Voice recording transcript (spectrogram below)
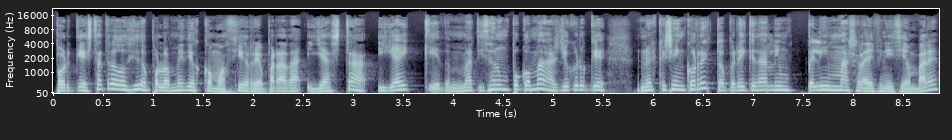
Porque está traducido por los medios como cierre o parada y ya está. Y hay que matizar un poco más. Yo creo que no es que sea incorrecto, pero hay que darle un pelín más a la definición, ¿vale?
